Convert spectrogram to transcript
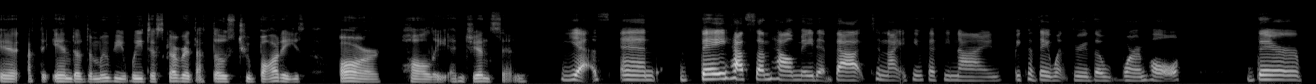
at the end of the movie we discovered that those two bodies are holly and jensen yes and they have somehow made it back to 1959 because they went through the wormhole they're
